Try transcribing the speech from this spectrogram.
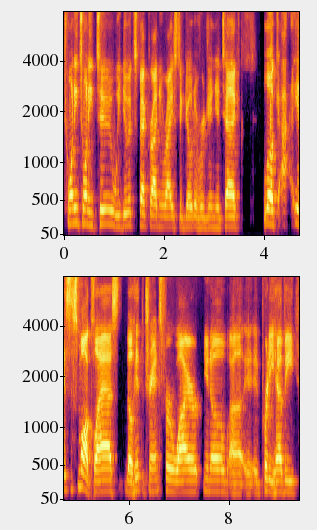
2022, we do expect Rodney Rice to go to Virginia Tech. Look, it's a small class. They'll hit the transfer wire, you know, uh, it, it pretty heavy.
